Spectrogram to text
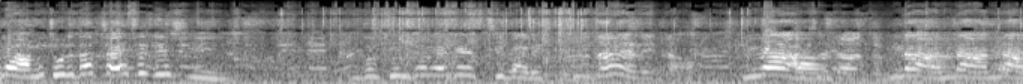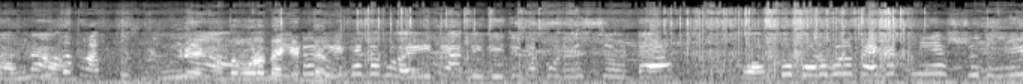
না আমি চুড়িদার চাইছি দিসনি তো রেখে এসেছি বাড়িতে। না আচ্ছা। না না না না। না। কত বড় প্যাকেট এটা দেখে দেবো এইটা দিদি যেটা পরে এসছো ওটা। কত বড় বড় প্যাকেট নিয়ে এসছো তুমি.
